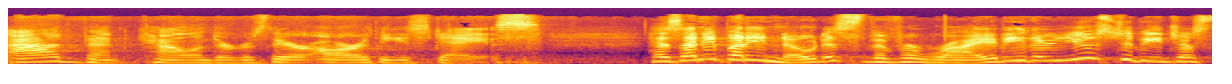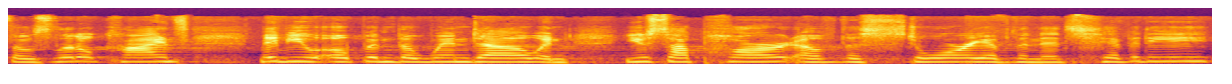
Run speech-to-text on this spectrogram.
Advent calendars there are these days. Has anybody noticed the variety? There used to be just those little kinds. Maybe you opened the window and you saw part of the story of the Nativity,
